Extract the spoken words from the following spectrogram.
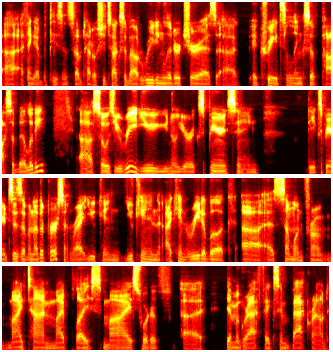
uh, I think empathy is in subtitle. She talks about reading literature as uh, it creates links of possibility. Uh, so as you read, you you know you're experiencing the experiences of another person right? You can you can i can read a book uh, as someone from my time my place my sort of uh, demographics and background.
